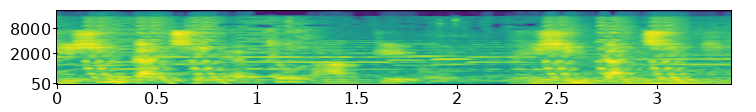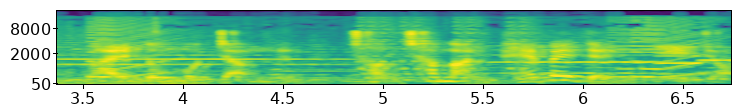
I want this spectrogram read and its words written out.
귀신같이 맵도 바뀌고 귀신같이 발도 못 잡는 처참한 패배된 예정.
